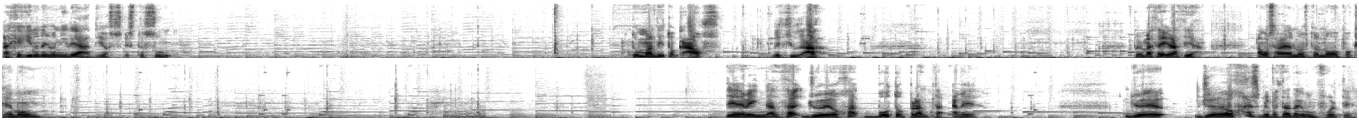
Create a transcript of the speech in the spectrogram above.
Es que aquí no tengo ni idea. Dios, esto es un... Esto es un maldito caos. De ciudad. Pero me hace gracia. Vamos a ver nuestro nuevo Pokémon. Tiene venganza, llueve hoja, voto planta. A ver. Llueve, llueve hojas me parece un ataque muy fuerte.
